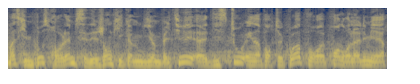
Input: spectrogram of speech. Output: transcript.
Moi, ce qui me pose problème, c'est des gens qui, comme Guillaume Pelletier, euh, disent tout et n'importe quoi pour euh, prendre la lumière.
